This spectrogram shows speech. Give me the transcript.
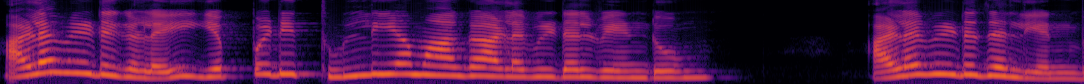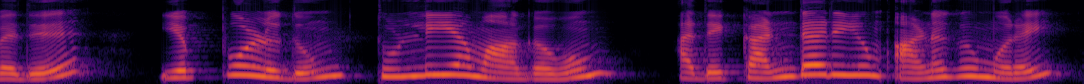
அளவீடுகளை எப்படி துல்லியமாக அளவிடல் வேண்டும்? அளவிடுதல் என்பது எப்பொழுதும் துல்லியமாகவும் அதை கண்டறியும் அணுகுமுறை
